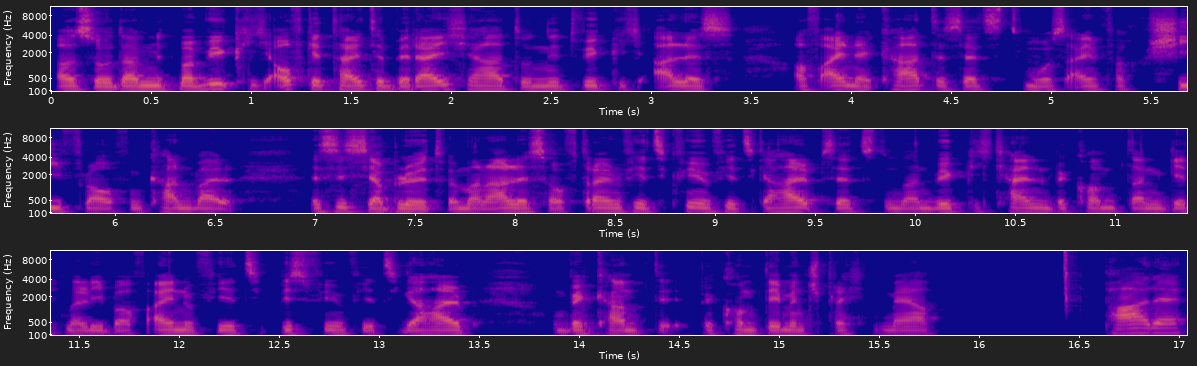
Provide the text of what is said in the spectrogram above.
also damit man wirklich aufgeteilte Bereiche hat und nicht wirklich alles auf eine Karte setzt, wo es einfach schief laufen kann, weil es ist ja blöd, wenn man alles auf 43, 44,5 setzt und dann wirklich keinen bekommt, dann geht man lieber auf 41 bis 44,5 und bekommt, bekommt dementsprechend mehr Paare.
